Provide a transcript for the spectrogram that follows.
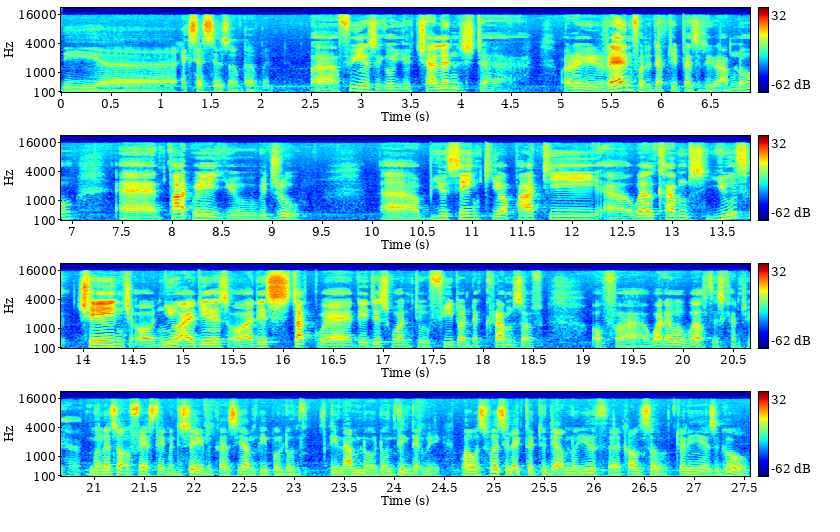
the excesses of government. a few years ago, you challenged or you ran for the deputy president of UMNO, and partway you withdrew. Uh, you think your party uh, welcomes youth change or new ideas, or are they stuck where they just want to feed on the crumbs of, of uh, whatever wealth this country has? Well, that's not a fair statement to say because young people don't, in UMNO don't think that way. When I was first elected to the UMNO Youth uh, Council 20 years ago,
